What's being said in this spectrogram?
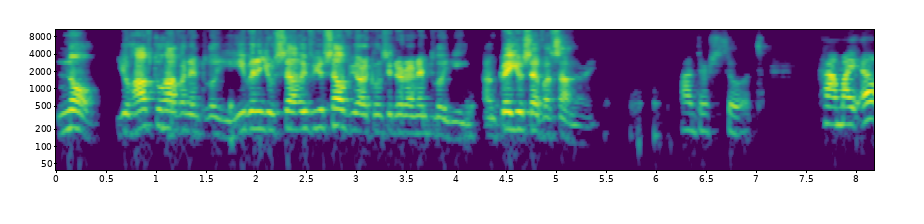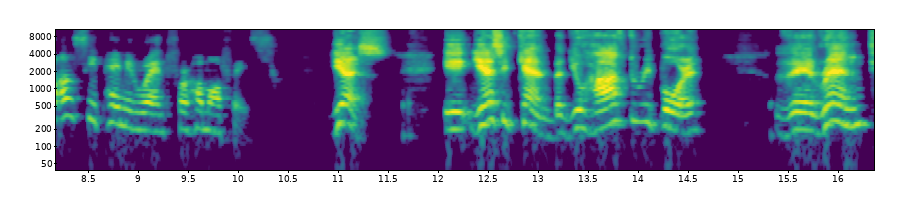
No, you have to have an employee. Even yourself, if yourself you are considered an employee and pay yourself a salary. Understood. Can my LLC pay me rent for home office? Yes, it, yes, it can, but you have to report the rent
